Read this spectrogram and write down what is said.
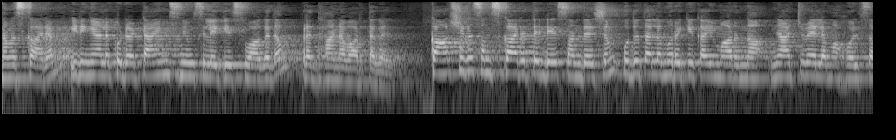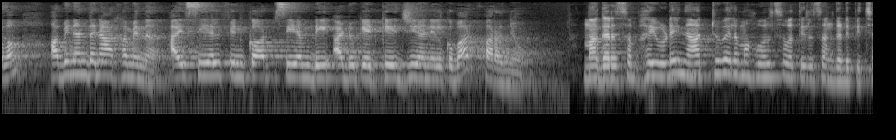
നമസ്കാരം. ഇടിങ്ങാലക്കുട ടൈംസ് ന്യൂസിലേക്ക് സ്വാഗതം. പ്രധാന വാർത്തകൾ. കാർഷിക സംസ്കാരത്തിന്റെ സന്ദേശം പുതുതലമുറയ്ക്ക് കൈമാറുന്ന ഞാറ്റുവേല മഹോത്സവം അഭിനന്ദനാർഹമെന്ന് I C L Fincorp C M D advocate K G Anilkumar പറഞ്ഞു. നഗരസഭയുടെ ഞാറ്റുവേല മഹോത്സവത്തിൽ സംഘടിപ്പിച്ച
